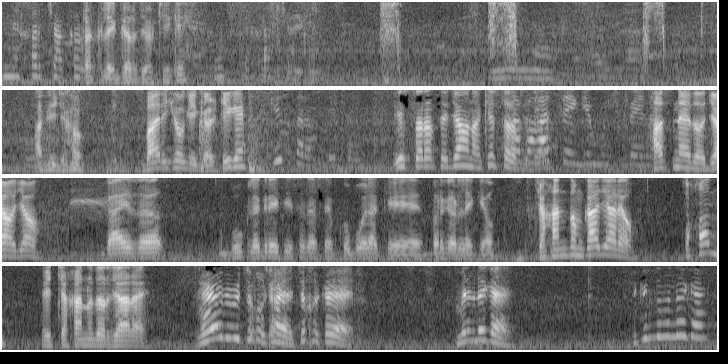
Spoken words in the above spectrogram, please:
मैं खर्चा करो टकले घर जाओ, ठीक है मुझ पे खर्चा करो नहीं, नहीं। अभी जाओ। बारिश होगी कल ठीक है? किस तरफ़ से इस तरफ़ से जाओ ना किस तरफ़ से। हंसने दो जाओ जाओ। गाइस भूख लग रही थी सदर साहब को बोला कि बर्गर लेके आओ। चखन तुम कहाँ जा रहे हो? चखन? ये चखन उधर जा रहा है। मैं भी चखा खाया है चखा खाया है। मैंने देखा है। लेकिन तुमने देखा है।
